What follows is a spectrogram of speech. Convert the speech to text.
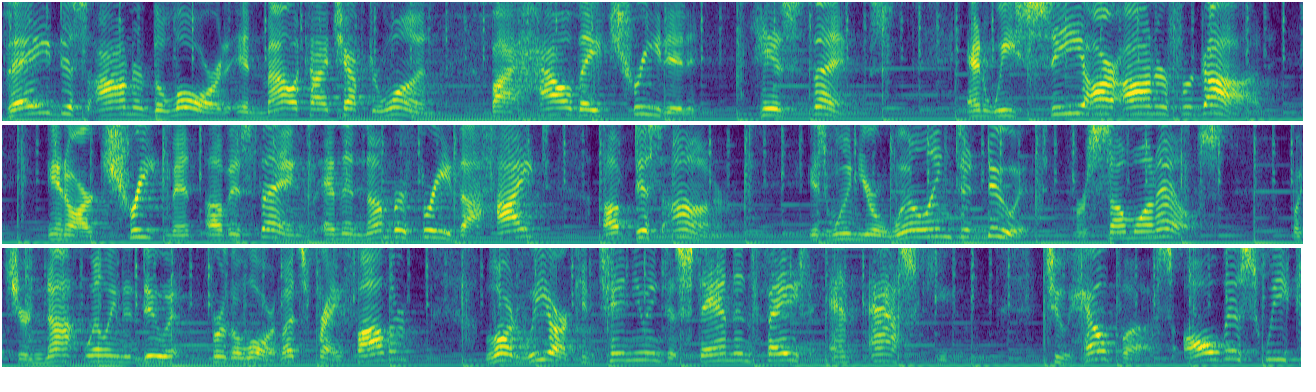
they dishonored the Lord in Malachi chapter 1 by how they treated His things. And we see our honor for God in our treatment of His things. And then number three, the height of dishonor is when you're willing to do it for someone else, but you're not willing to do it for the Lord. Let's pray. Father, Lord, we are continuing to stand in faith and ask you to help us all this week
